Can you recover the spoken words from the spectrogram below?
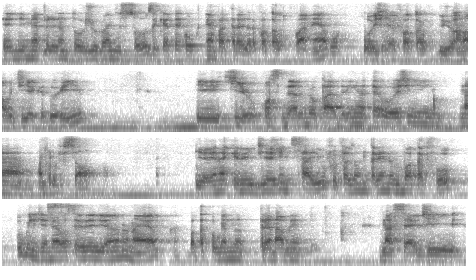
ele me apresentou o Gilvan de Souza, que até pouco tempo atrás era fotógrafo do Flamengo, hoje é fotógrafo do Jornal Dia aqui do Rio, e que eu considero meu padrinho até hoje na, na profissão. E aí naquele dia a gente saiu, foi fazer um treino do Botafogo, em General Severiano na época, Botafogo treinava na sede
